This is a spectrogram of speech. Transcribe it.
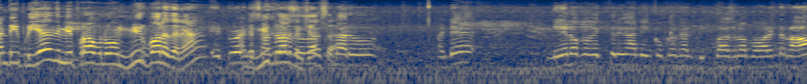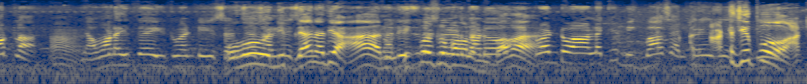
అంటే ఇప్పుడు ఏంది మీ ప్రాబ్లం మీరు బాగాలేదనే ఎటువంటి మీకు రాలేదని వస్తున్నారు? అంటే నేను ఒక వ్యక్తిని కానీ ఇంకొకరు కానీ బిగ్ బాస్లో పోవాలంటే రావట్లా. ఎవడైతే ఇటువంటి ఓహో sensation నీ చేసి ప్లాన్ అది నువ్వు బిగ్ బాస్లో బాబా అటువంటి వాళ్ళకి బిగ్ బాస్ అట్ట చెప్పు అట్ట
